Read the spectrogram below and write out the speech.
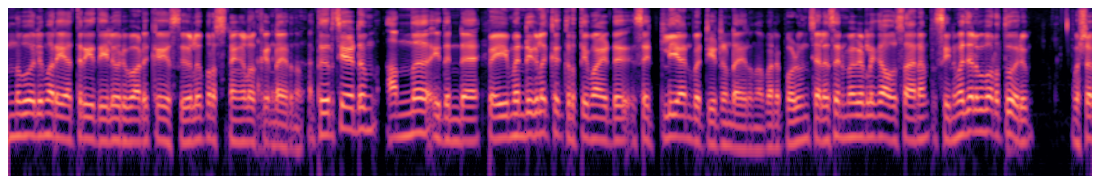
എന്ന് പോലും അറിയാത്ത രീതിയിൽ ഒരുപാട് കേസുകൾ പ്രശ്നങ്ങളൊക്കെ ഉണ്ടായിരുന്നു. തീർച്ചയായിട്ടും അന്ന് ഇതിന്റെ പേയ്മെന്റുകളൊക്കെ കൃത്യമായിട്ട് സെറ്റിൽ ചെയ്യാൻ പറ്റിയിട്ടുണ്ടായിരുന്നു. പലപ്പോഴും ചില സിനിമകളിലൊക്കെ അവസാനം സിനിമ ചിലപ്പോൾ പുറത്തു വരും. പക്ഷെ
